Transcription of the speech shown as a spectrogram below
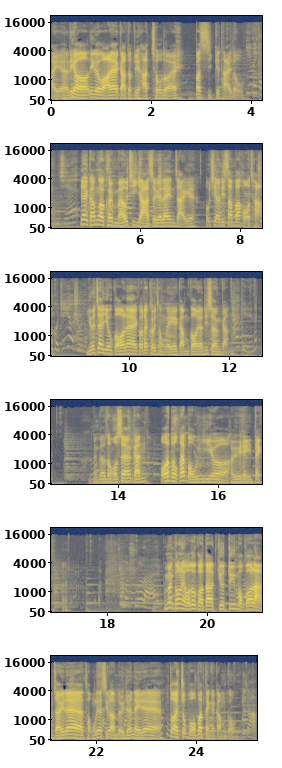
係啊，呢、個呢句話呢，夾雜住呷醋同埋不屑嘅態度，因為感覺。因為感覺佢唔係好似廿歲嘅僆仔嘅，好似有啲深不可測如。果真要說的話如果真係要講呢，覺得佢同你嘅感覺有啲相近。能夠同我相近，我獨一無二喎，許你的。咁樣講嚟，我都覺得叫端木嗰個男仔呢，同呢個小林隊長你呢，都係捉摸不定嘅感覺。誤會大了。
